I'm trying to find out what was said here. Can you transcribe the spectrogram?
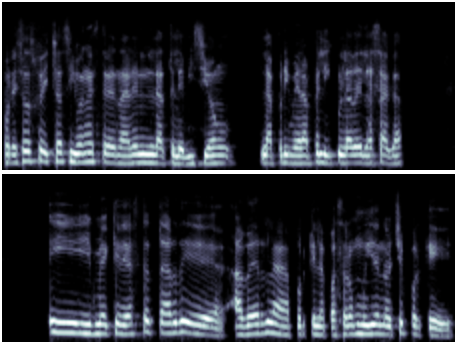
por esas fechas iban a estrenar en la televisión la primera película de la saga. Y me quedé hasta tarde a verla porque la pasaron muy de noche porque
